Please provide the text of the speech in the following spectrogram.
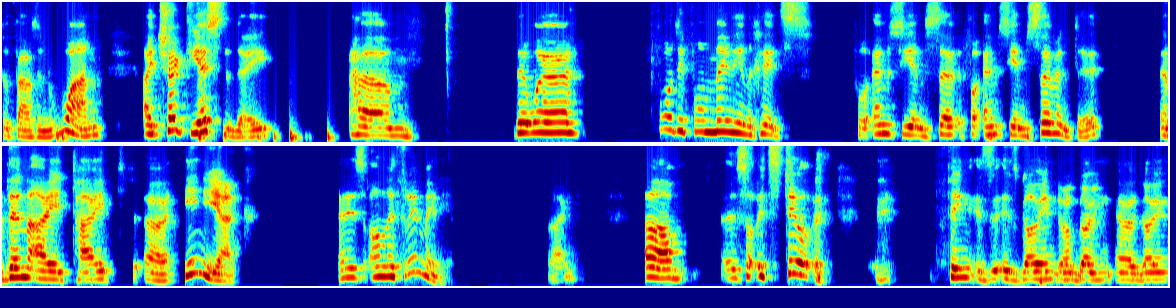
2001, I checked yesterday. Um, there were 44 million hits for MCM for MCM 70, and then I typed uh, ENIAC, and it's only three million, right? Um, so it's still thing is, is going uh, going uh, going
